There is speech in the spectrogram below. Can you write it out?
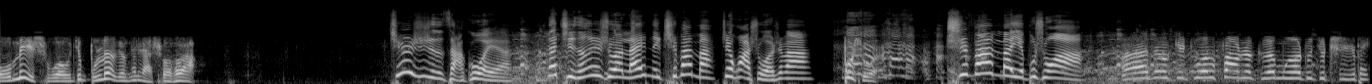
我没说，我就不乐跟他俩说话。这日子咋过呀？那只能是说来，你吃饭吧，这话说是吧？不说，吃饭吧也不说啊。啊，就给桌子放着，隔摸着就吃呗。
